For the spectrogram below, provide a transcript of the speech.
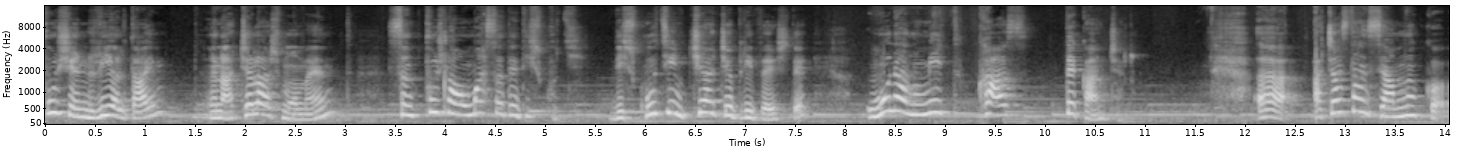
puși în real time, în același moment, sunt puși la o masă de discuții. Discuții în ceea ce privește un anumit caz de cancer. Aceasta înseamnă că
